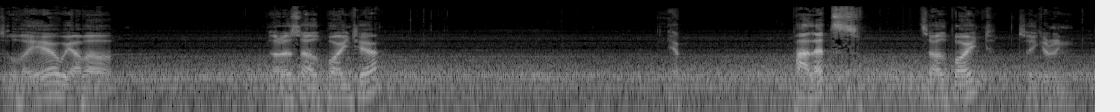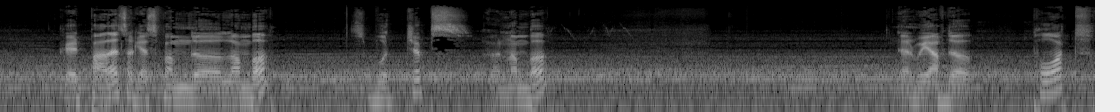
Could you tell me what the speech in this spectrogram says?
So over here we have a another sell point here. Yep. Pallets, sell point. So you can create pallets, I guess, from the lumber. It's wood chips and lumber. Then we have the port.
